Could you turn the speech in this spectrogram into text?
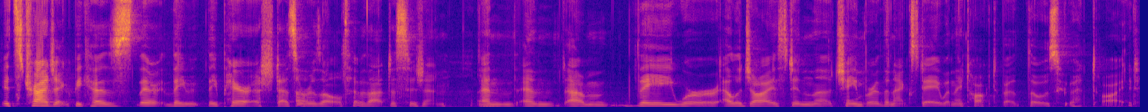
it's tragic because they they they perished as a result of that decision. And and um, they were elegized in the chamber the next day when they talked about those who had died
